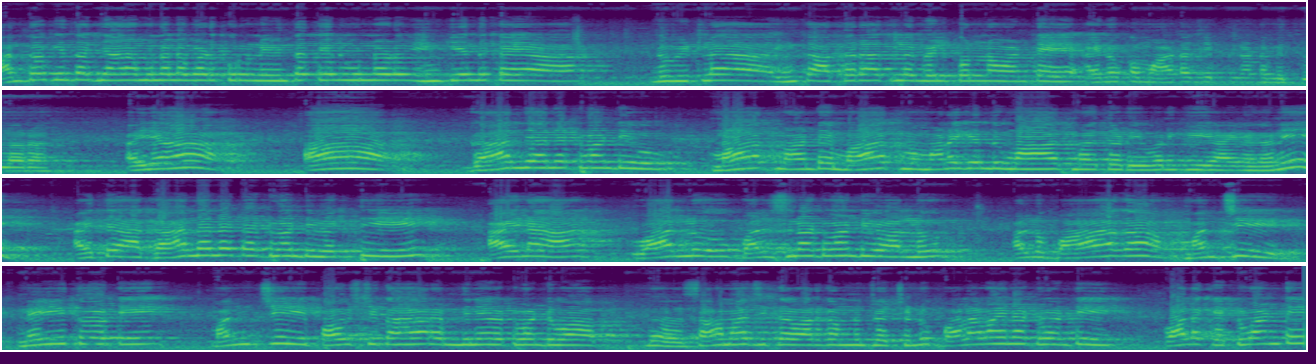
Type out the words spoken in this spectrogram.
అంతోకింత జ్ఞానం ఉన్న పడుకురు నువ్వు ఇంత తెలివి ఉన్నాడు ఇంకెందుకయ్యా? నువ్వు ఇట్లా ఇంకా అర్ధరాత్రిలో వెళ్ళుకున్నావు అంటే ఆయన ఒక మాట చెప్పినట్టు మిత్రులారా. అయ్యా ఆ గాంధీ అనేటువంటి మహాత్మ అంటే మహాత్మ మనకెందుకు మహాత్మ అవుతాడు ఎవరికి ఆయన కానీ అయితే ఆ గాంధీ అనేటటువంటి వ్యక్తి ఆయన వాళ్ళు బలిసినటువంటి వాళ్ళు వాళ్ళు బాగా మంచి నెయ్యితోటి మంచి పౌష్టికాహారం తినేటువంటి వా- సామాజిక వర్గం నుంచి వచ్చిండు. బలమైనటువంటి వాళ్ళకి ఎటువంటి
